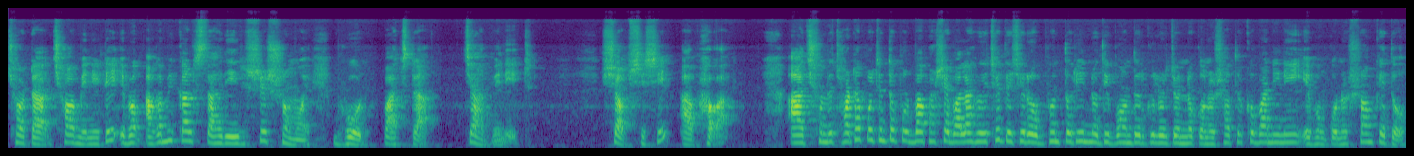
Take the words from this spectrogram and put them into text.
ছটা, ছ মিনিটে এবং আগামীকাল সাহরির শেষ সময় ভোর পাঁচটা, চার মিনিট। সবশেষে আবহাওয়া। আজ সন্ধ্যে ছটা পর্যন্ত পূর্বাভাসে বলা হয়েছে, দেশের অভ্যন্তরীণ নদী বন্দরগুলোর জন্য কোনো সতর্কবাণী নেই এবং কোনো সংকেতও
